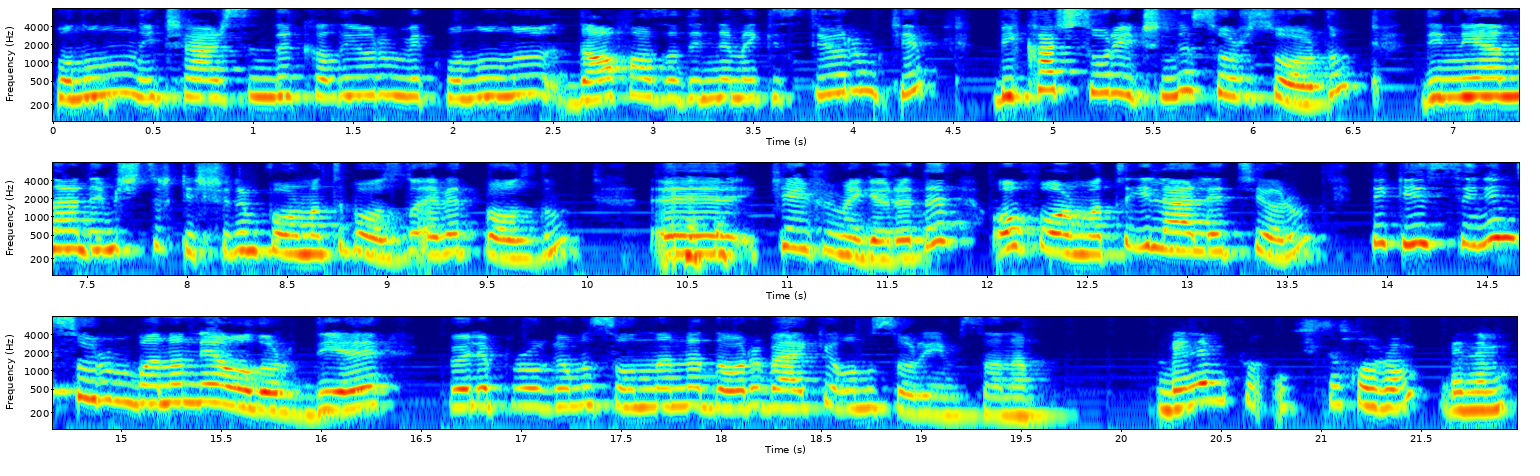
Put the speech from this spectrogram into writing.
konunun içerisinde kalıyorum ve konunu daha fazla dinlemek istiyorum ki birkaç soru içinde soru sordum. Dinleyenler demiştir ki Şirin formatı bozdu. Evet bozdum e, keyfime göre de o formatı ilerletiyorum. Peki senin sorun bana ne olur diye böyle programın sonlarına doğru belki onu sorayım sana. Benim işte sorum benim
